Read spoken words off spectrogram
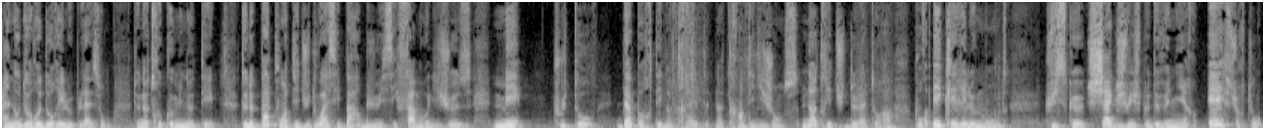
À nous de redorer le blason de notre communauté, de ne pas pointer du doigt ces barbus et ces femmes religieuses, mais plutôt d'apporter notre aide, notre intelligence, notre étude de la Torah pour éclairer le monde, puisque chaque juif peut devenir, et surtout,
